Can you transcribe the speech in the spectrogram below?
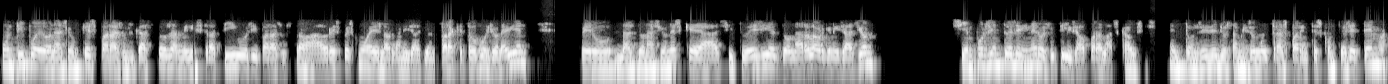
un tipo de donación que es para sus gastos administrativos y para sus trabajadores, pues como de la organización, para que todo funcione bien. Pero las donaciones que da, si tú decides donar a la organización, 100% de ese dinero es utilizado para las causas. Entonces ellos también son muy transparentes con todo ese tema.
